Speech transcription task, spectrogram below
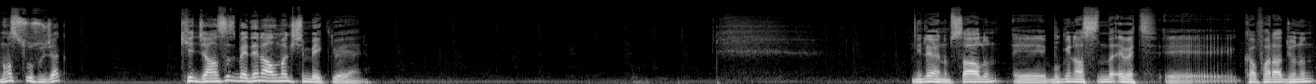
nasıl susacak? Ki cansız bedeni almak için bekliyor yani. Nilay Hanım sağ olun. Ee, bugün aslında evet e, Kafa Radyo'nun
